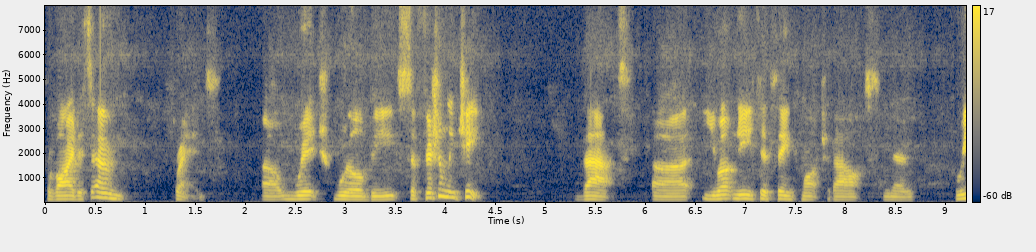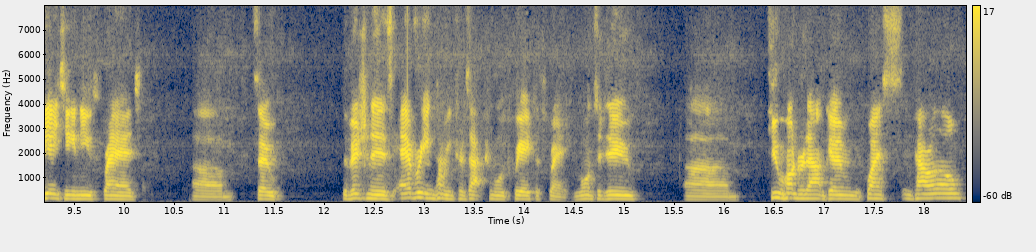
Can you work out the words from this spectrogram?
provide its own threads, uh, which will be sufficiently cheap that uh, you won't need to think much about, you know, creating a new thread. Um, so the vision is every incoming transaction will create a thread. You want to do um, 200 outgoing requests in parallel,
